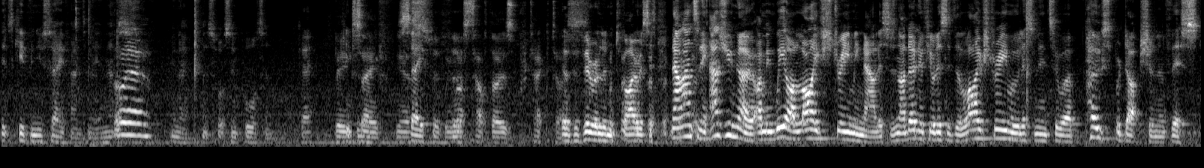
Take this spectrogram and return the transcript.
it's keeping you safe, Anthony, and that's Oh yeah, you know that's what's important. Okay. Being safe. Yes, safe of we the- must have those protect of the virulent viruses. Now, Anthony, as you know, I mean, we are live streaming now, listeners, and I don't know if you're listening to the live stream or you're listening to a post production of this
